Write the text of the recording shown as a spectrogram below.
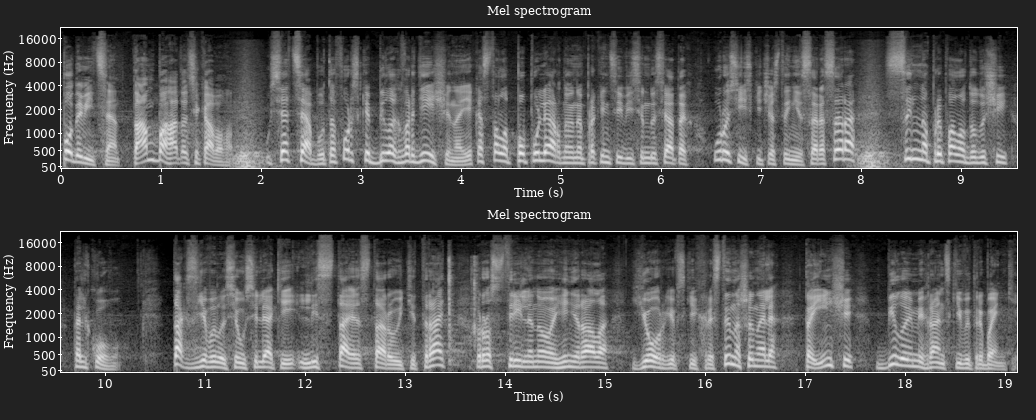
Подивіться, там багато цікавого. Уся ця бутафорська білогвардійщина, яка стала популярною наприкінці 80-х у російській частині СРСР, сильно припала до душі Талькову. Так з'явилися усілякі лістає старою тетрадь розстріляного генерала Георгівський хрести на шинелях та інші білоемігрантські витребеньки.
